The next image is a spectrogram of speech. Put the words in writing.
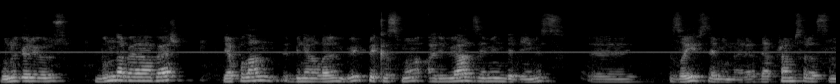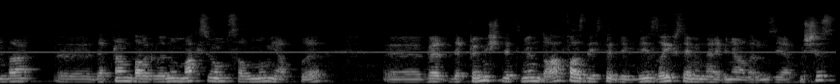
Bunu görüyoruz. Bununla beraber yapılan binaların büyük bir kısmı alüvyal zemin dediğimiz e, zayıf zeminlere, deprem sırasında e, deprem dalgalarının maksimum salınım yaptığı e, ve depremin şiddetinin daha fazla hissedildiği zayıf zeminlere binalarımızı yapmışız.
